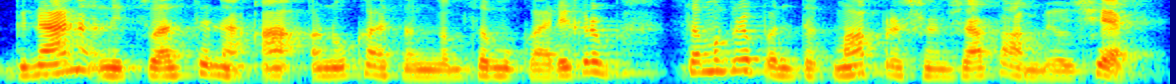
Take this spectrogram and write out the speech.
જ્ઞાન અને સ્વાસ્થ્યના આ અનોખા સંગમ સમૂહ કાર્યક્રમ સમગ્ર પંથકમાં પ્રશંસા પામ્યો છે.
